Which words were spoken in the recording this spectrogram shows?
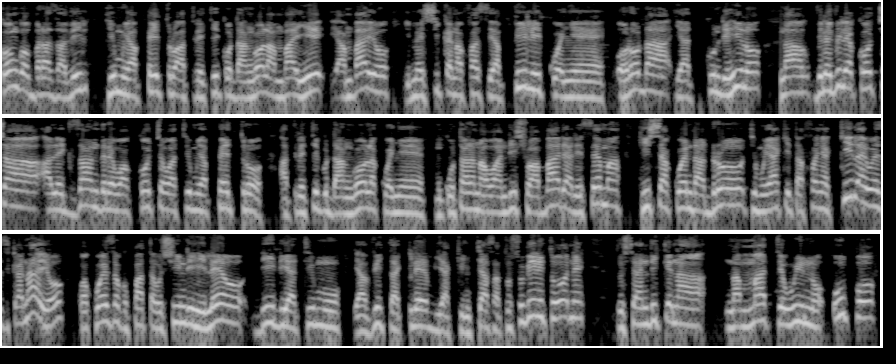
Congo Brazzaville. Timu ya Petro Atletico d'Angola ambaye, ambayo imeshika nafasi ya pili kwenye orodha ya kundi hilo, na vilevile kocha Alexandre wa kocha wa timu ya Petro Atletico d'Angola kwenye mkutano na waandishi wa habari alisema kisha kwenda draw timu yake itafanya kila iwezekanayo kwa kuweza kupata ushindi hii leo dhidi ya timu ya Vita Club ya Kinshasa. Tusubiri tuone, tusiandike na na mate wino upo.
